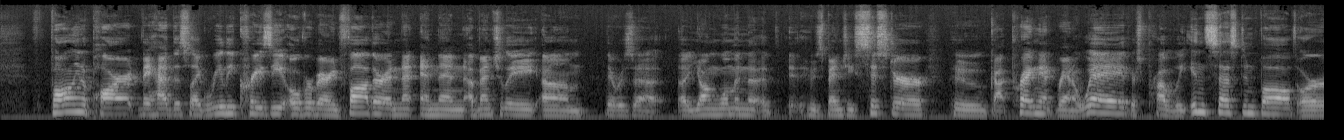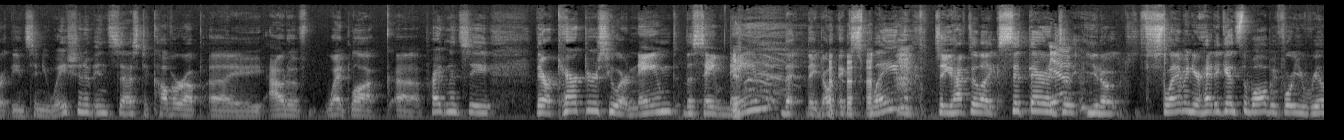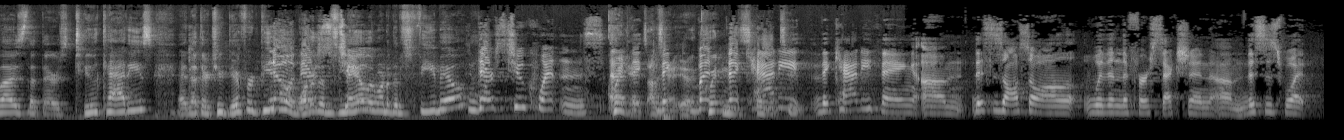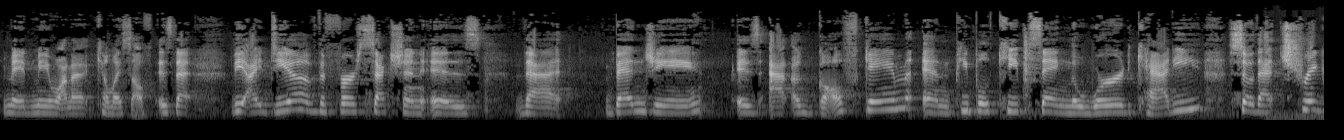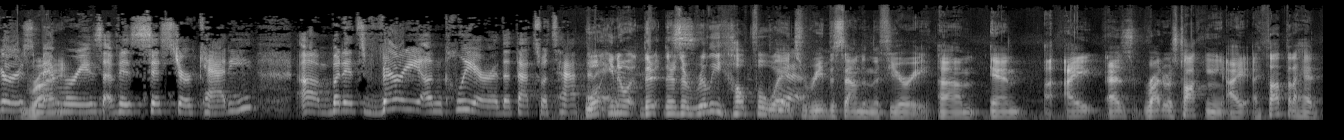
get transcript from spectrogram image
falling apart. They had this like really crazy, overbearing father, and and then eventually um, there was a, a young woman uh, who's Benji's sister who got pregnant, ran away. There's probably incest involved, or the insinuation of incest to cover up a out of wedlock uh, pregnancy. There are characters who are named the same name that they don't explain, so you have to like sit there until Yeah. you know slamming your head against the wall before you realize that there's two caddies and that they're two different people, No, and one of there's them's male and one of them's female. There's two Quentins. Uh, the- okay, the- yeah, but Quentins the is caddy, the caddy thing. Um, this is also all within the first section. Um, this is what made me want to kill myself. Is that the idea of the first section is that Benji is at a golf game and people keep saying the word caddy so that triggers Right. memories of his sister caddy um, but it's very unclear that that's what's happening Well, you know what? There, there's a really helpful way Yeah. to read the sound and the fury. Um, and I, as Rider was talking, I, I thought that I had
